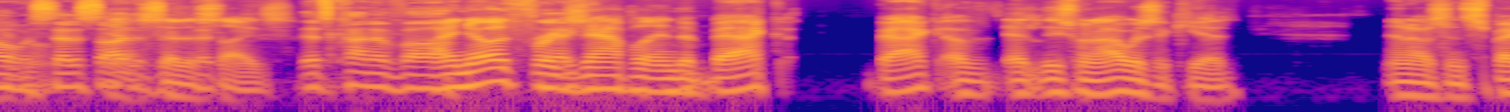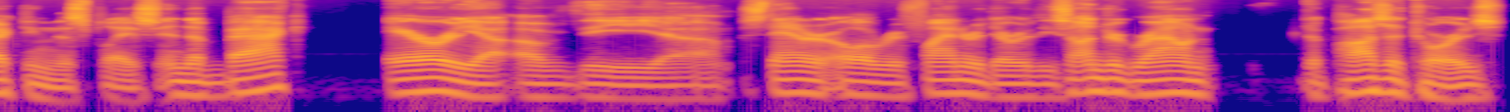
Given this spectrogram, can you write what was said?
Oh, a set aside. Yeah, set that- That's kind of. Uh, I know, for example, in the back back of at least when I was a kid, and I was inspecting this place in the back area of the uh, Standard Oil refinery, there were these underground depositories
